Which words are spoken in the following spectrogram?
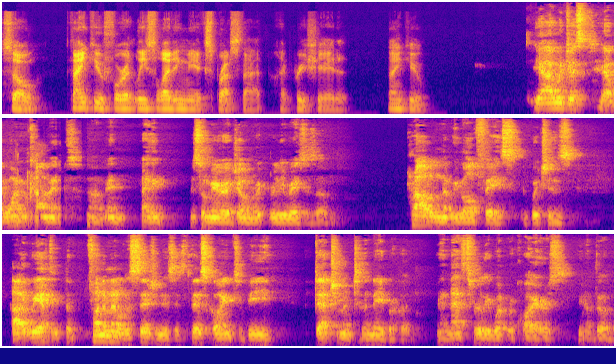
So thank you for at least letting me express that. I appreciate it. Thank you. Yeah, I would just have one comment, um, and I think Ms. O'Meara Joan really raises a problem that we all face, which is uh, we have to, the fundamental decision is, is this going to be detriment to the neighborhood? And that's really what requires you know the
